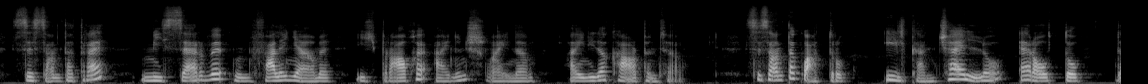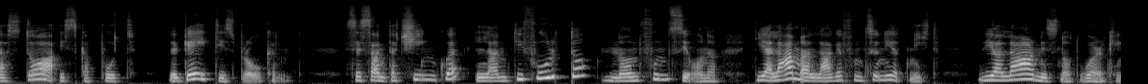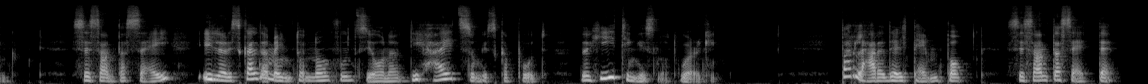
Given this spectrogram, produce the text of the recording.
63. Mi serve un falegname. Ich brauche einen Schreiner. I need a carpenter. 64. Il cancello è rotto. Das Tor ist kaputt. The gate is broken. 65. L'antifurto non funziona. Die Alarmanlage funktioniert nicht. The alarm is not working. 66. Il riscaldamento non funziona. Die Heizung ist kaputt. The heating is not working. Parlare del tempo. 67.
